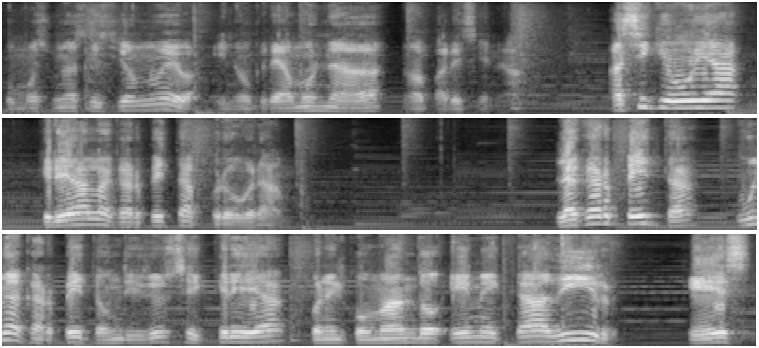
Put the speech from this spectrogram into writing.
Como es una sesión nueva y no creamos nada, no aparece nada. Así que voy a crear la carpeta programa. La carpeta, una carpeta, un directorio se crea con el comando mkdir, que es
